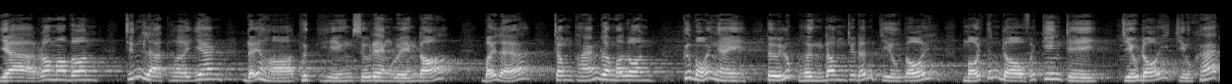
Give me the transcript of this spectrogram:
và Ramadan chính là thời gian để họ thực hiện sự rèn luyện đó. Bởi lẽ trong tháng Ramadan, cứ mỗi ngày từ lúc hừng đông cho đến chiều tối, mỗi tín đồ phải kiên trì, chịu đói, chịu khát,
